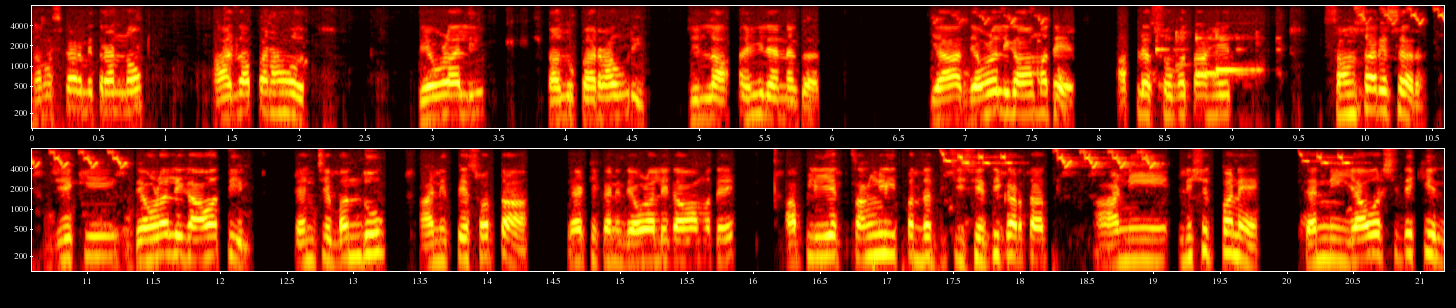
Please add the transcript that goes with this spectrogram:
नमस्कार मित्रांनो आज आपण आहोत देवळाली तालुका राहुरी जिल्हा अहिल्यानगर. या देवळाली गावामध्ये आपल्यासोबत आहेत संसारे सर जे की देवळाली गावातील त्यांचे बंधू आणि ते स्वतः या ठिकाणी देवळाली गावामध्ये आपली एक चांगली पद्धतीची शेती करतात आणि निश्चितपणे त्यांनी यावर्षी देखील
